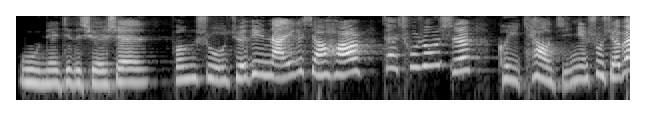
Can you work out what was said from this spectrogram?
五年级的学生分数决定哪一个小孩在初中时可以跳级念数学班，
